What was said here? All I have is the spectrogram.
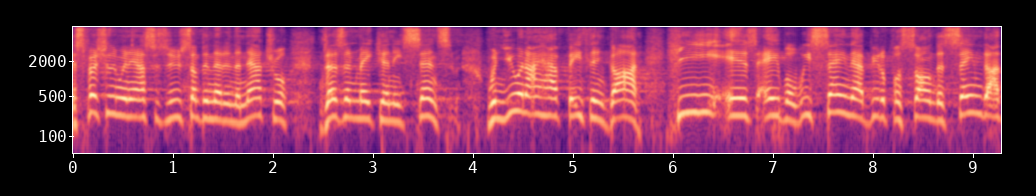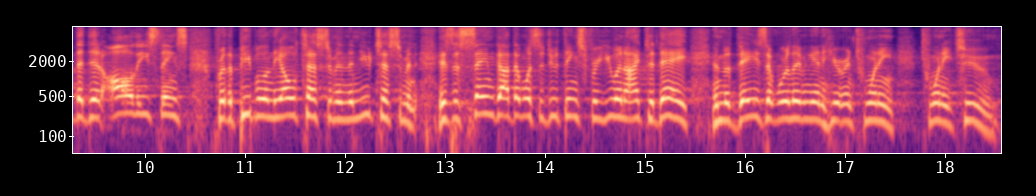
Especially when us to do something that in the natural doesn't make any sense. When you and I have faith in God, He is able. We sang that beautiful song. The same God that did all these things for the people in the Old Testament and the New Testament is the same God that wants to do things for you and I today in the days that we're living in here in 2022.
